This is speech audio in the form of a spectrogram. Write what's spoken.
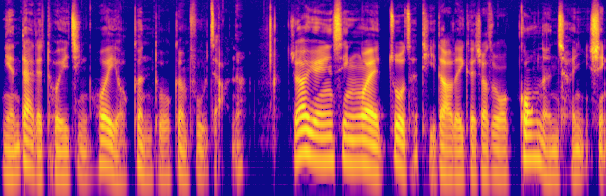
年代的推进会有更多更复杂呢？主要原因是因为作者提到的一个叫做功能成瘾性。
